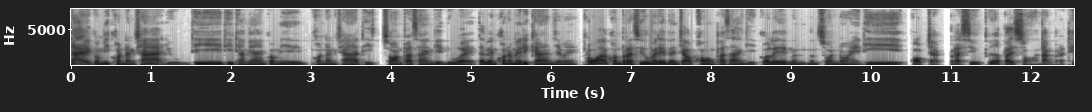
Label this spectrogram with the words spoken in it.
ใช่ก็มีคนต่างชาติอยู่ที่ที่ทำงานก็มีคนต่างชาติที่สอนภาษาอังกฤษด้วย แต่เป็นคนอเมริกันใช่ไหมเพราะว่าคนบราซิลไม่ได้เป็นเจ้าของภาษาอังกฤษก็เลยมันมันส่วนหน่อยที่ออกจากบราซิลเพื่อไปสอนต่างประเท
